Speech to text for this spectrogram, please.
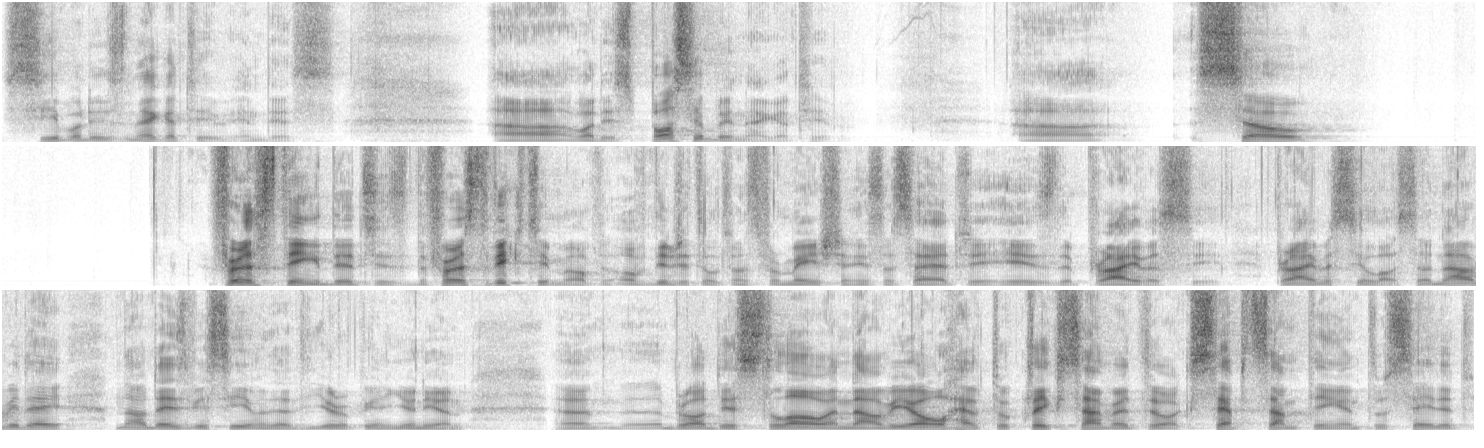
see what is negative in this, uh, what is possibly negative. Uh, so, first thing that is the first victim of, of digital transformation in society is the privacy privacy law. So nowadays, nowadays we see even that the European Union um, brought this law, and now we all have to click somewhere to accept something and to say that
